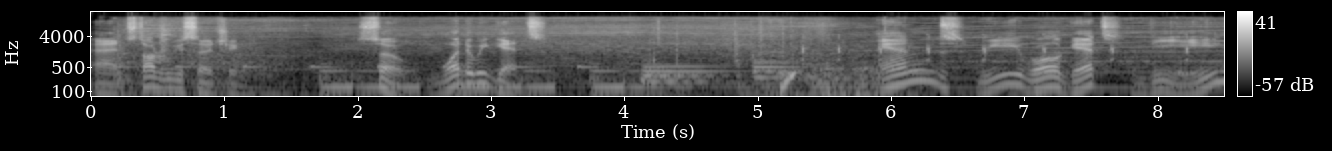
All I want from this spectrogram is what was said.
and start researching. So, what do we get? And we will get the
